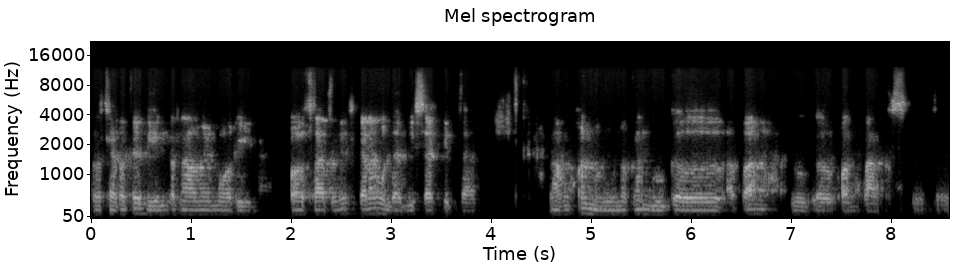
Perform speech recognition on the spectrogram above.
tercatatnya di internal memori kalau saat ini sekarang udah bisa kita lakukan menggunakan Google apa Google Contacts gitu.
